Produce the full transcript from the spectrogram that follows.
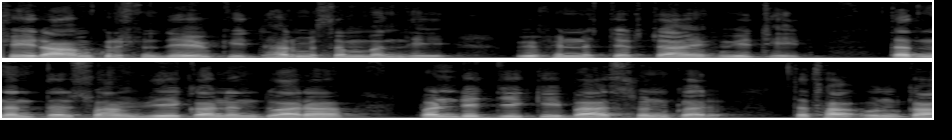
श्री रामकृष्ण देव की धर्म संबंधी विभिन्न चर्चाएँ हुई थी। तदनंतर स्वामी विवेकानंद द्वारा पंडित जी की बात सुनकर तथा उनका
